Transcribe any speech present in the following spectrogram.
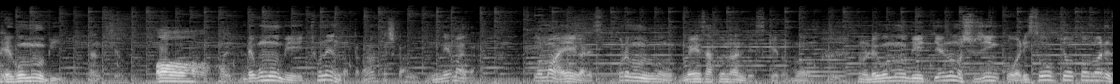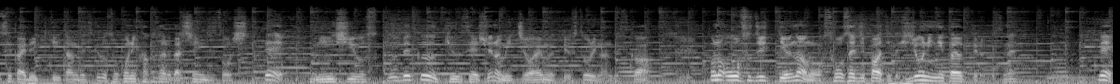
い。レゴムービーなんですよ。ああ、はい。レゴムービー去年だったかな？確か。2年前かな。のまあ映画です。これももう名作なんですけどもこのレゴムービーっていうのも主人公は理想郷と思われる世界で生きていたんですけどそこに隠された真実を知って民衆を救うべく救世主への道を歩むっていうストーリーなんですがこの大筋っていうのはもうソーセージパーティーと非常に似通ってるんですね。で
